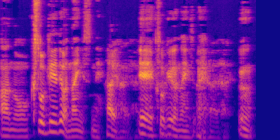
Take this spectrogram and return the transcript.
あの、クソゲーではないんですね。はいはいはい。ええクソゲーではないんですね。はいはいはい。うん。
